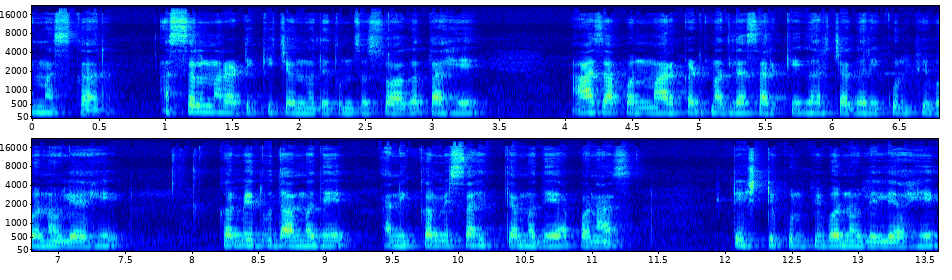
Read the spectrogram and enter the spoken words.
नमस्कार. अस्सल मराठी किचनमध्ये तुमचं स्वागत आहे. आज आपण मार्केटमधल्यासारखे घरच्या घरी कुल्फी बनवली आहे. कमी दुधामध्ये आणि कमी साहित्यामध्ये आपण आज टेस्टी कुल्फी बनवलेली आहे.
